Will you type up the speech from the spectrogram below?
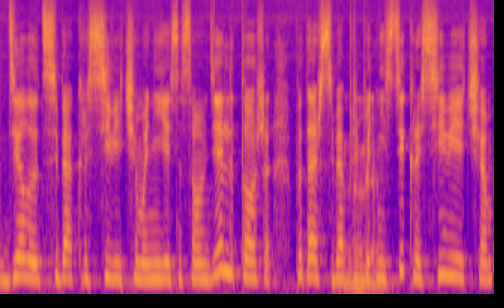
делают себя красивее, чем они есть на самом деле, тоже пытаешься себя Ну да. преподнести красивее, чем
